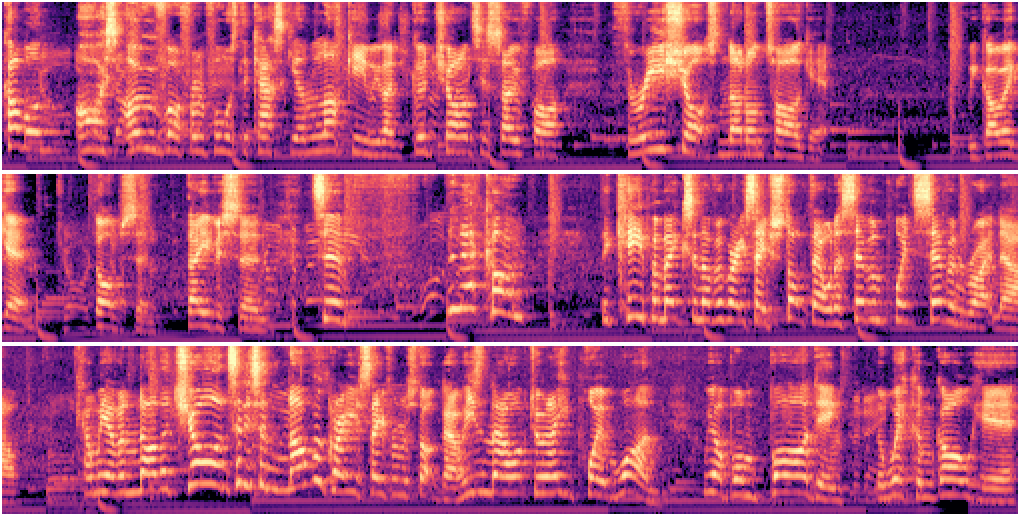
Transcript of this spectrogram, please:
Come on. Oh, it's over from Forster-Caskey. Unlucky. We've had good chances so far. Three shots, none on target. We go again. Dobson. Davison. To Leko. The keeper makes another great save. Stockdale on a 7.7 right now. Can we have another chance? And it's another great save from Stockdale. He's now up to an 8.1. We are bombarding the Wycombe goal here,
